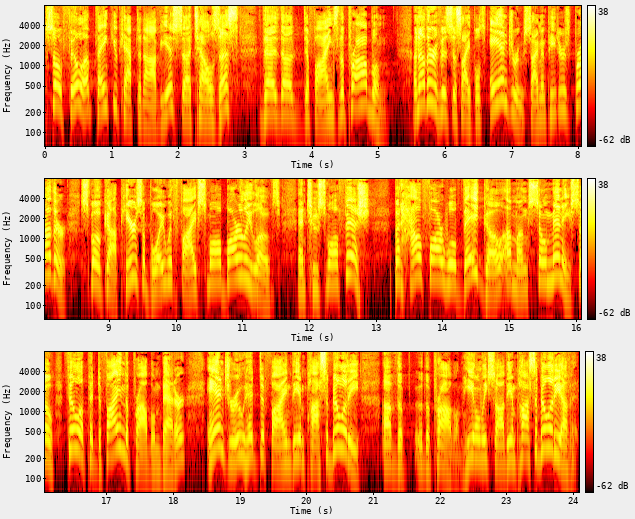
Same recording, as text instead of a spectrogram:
So Philip, thank you, Captain Obvious, uh, tells us that the, defines the problem. Another of his disciples, Andrew, Simon Peter's brother, spoke up. Here's a boy with five small barley loaves and two small fish. But how far will they go among so many? So Philip had defined the problem better. Andrew had defined the impossibility of the, the problem. He only saw the impossibility of it.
